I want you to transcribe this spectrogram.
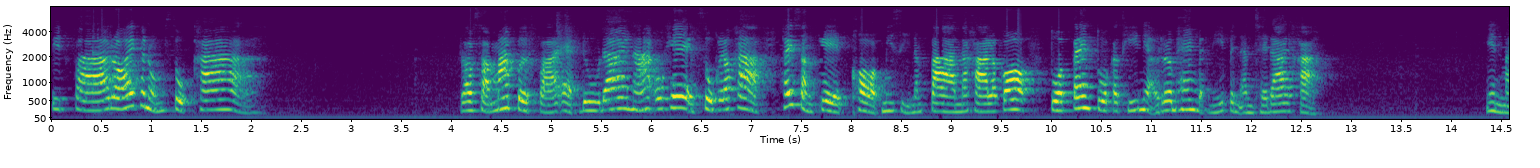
ปิดฝารอให้ขนมสุกค่ะ เราสามารถเปิดฝาแอบดูได้นะ โอเค สุกแล้วค่ะ ให้สังเกตขอบมีสีน้ำตาลนะคะ แล้วก็ตัวแป้งตัวกะทิเนี่ยเริ่มแห้งแบบนี้เป็นอันใช้ได้ค่ะ เห็นไหม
